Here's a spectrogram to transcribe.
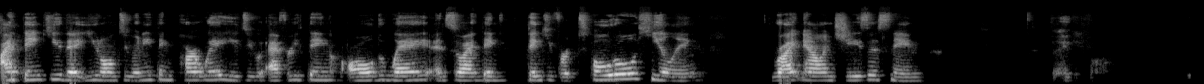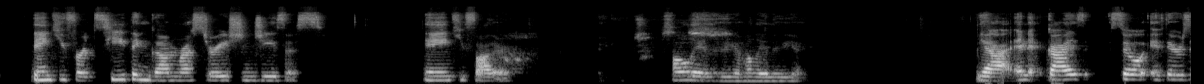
I thank you that you don't do anything part way, you do everything all the way. And so I thank thank you for total healing right now in Jesus' name. Thank you. Thank you for teeth and gum restoration, Jesus. Thank you, Father. Hallelujah. Hallelujah. Yeah, and guys, so if there's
